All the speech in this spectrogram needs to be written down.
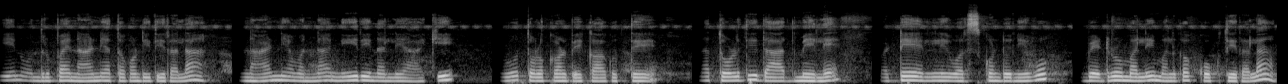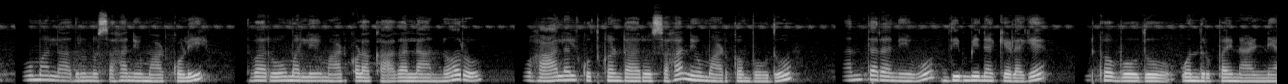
ಏನು ಒಂದು ರೂಪಾಯಿ ನಾಣ್ಯ ತಗೊಂಡಿದ್ದೀರಲ್ಲ, ನಾಣ್ಯವನ್ನು ನೀರಿನಲ್ಲಿ ಹಾಕಿ ನೀವು ತೊಳ್ಕೊಳ್ಬೇಕಾಗುತ್ತೆ. ತೊಳೆದಿದ್ದಾದ್ಮೇಲೆ ಬಟ್ಟೆಯಲ್ಲಿ ಒರೆಸ್ಕೊಂಡು ನೀವು ಬೆಡ್ರೂಮಲ್ಲಿ ಮಲ್ಗಕ್ಕೆ ಹೋಗ್ತೀರಲ್ಲ ರೂಮಲ್ಲಾದ್ರೂ ಸಹ ನೀವು ಮಾಡ್ಕೊಳ್ಳಿ. ಅಥವಾ ರೂಮಲ್ಲಿ ಮಾಡ್ಕೊಳಕ್ಕಾಗಲ್ಲ ಅನ್ನೋರು ಹಾಲಲ್ಲಿ ಕುತ್ಕೊಂಡಾದ್ರೂ ಸಹ ನೀವು ಮಾಡ್ಕೊಬೋದು. ನಂತರ ನೀವು ದಿಂಬಿನ ಕೆಳಗೆ ಇಟ್ಕೋಬೋದು ಒಂದು ರೂಪಾಯಿ ನಾಣ್ಯ.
